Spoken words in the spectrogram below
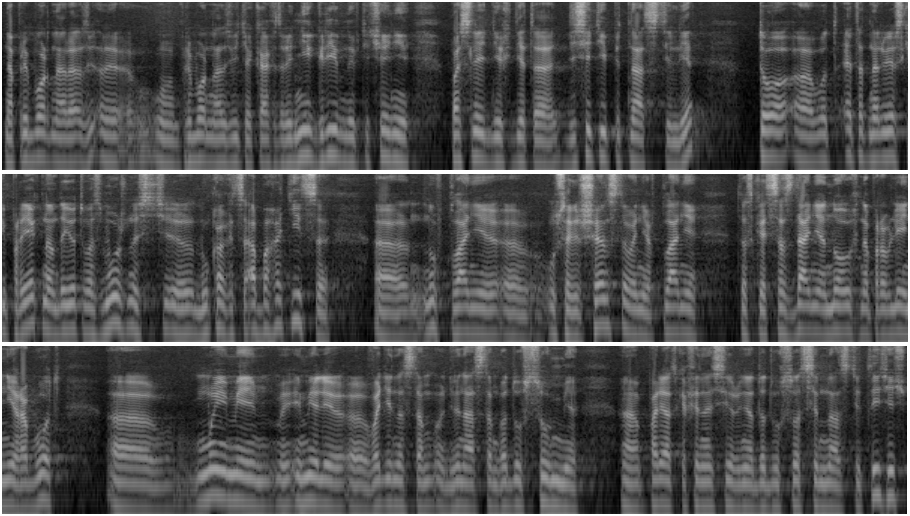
на приборное, э, приборное развитие кафедры ни гривны в течение последних где-то 10-15 лет, то э, вот этот норвежский проект нам дает возможность, э, ну, как это, обогатиться ну, в плане усовершенствования, в плане, так сказать, создания новых направлений работ. Мы имеем, имели в 2011-2012 году в сумме порядка финансирования до 217 тысяч.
